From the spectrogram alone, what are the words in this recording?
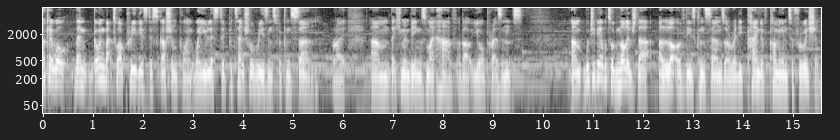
Okay, well, then going back to our previous discussion point where you listed potential reasons for concern, right, um, that human beings might have about your presence um, would you be able to acknowledge that a lot of these concerns are already kind of coming into fruition?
